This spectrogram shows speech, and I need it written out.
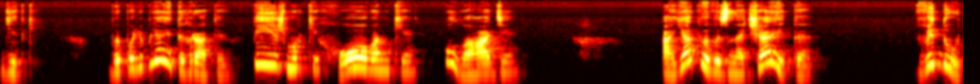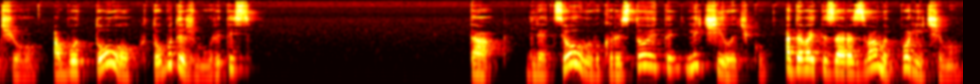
Дітки, ви полюбляєте грати в піжмурки, хованки, у ладі? А як ви визначаєте ведучого або того, хто буде жмуритись? Так, для цього ви використовуєте лічилочку. А давайте зараз з вами полічимо.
